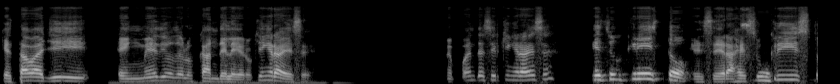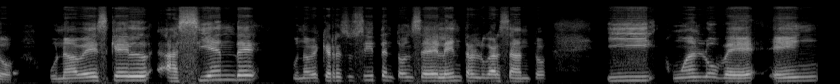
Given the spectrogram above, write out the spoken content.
que estaba allí en medio de los candeleros? ¿Quién era ese? ¿Me pueden decir quién era ese? Jesucristo. Ese era Jesucristo. Una vez que Él asciende, una vez que resucita, entonces Él entra al lugar santo y Juan lo ve en,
